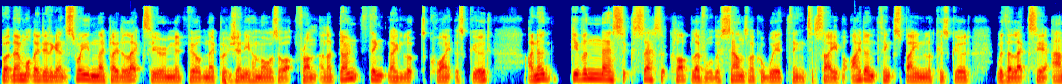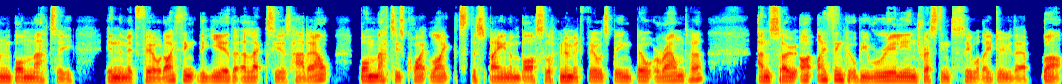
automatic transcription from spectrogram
But then what they did against Sweden, they played Alexia in midfield and they put Jenni Hermoso up front. And I don't think they looked quite as good. I know, given their success at club level, this sounds like a weird thing to say, but I don't think Spain look as good with Alexia and Bonmati in the midfield. I think the year that Alexia's had out, Bonmati's quite liked the Spain and Barcelona midfields being built around her. And so I, I think it will be really interesting to see what they do there. But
